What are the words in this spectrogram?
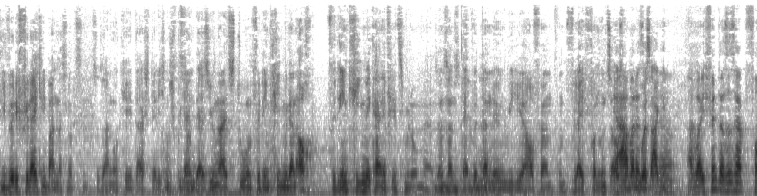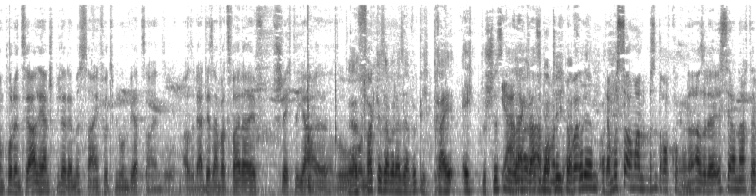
Die würde ich vielleicht lieber anders nutzen. Zu sagen, okay, da stelle ich einen Spieler hin, der ist jünger als du und für den kriegen wir dann auch, für den kriegen wir keine 40 Millionen mehr, sondern der wird dann irgendwie hier aufhören und vielleicht von uns aus Ja, in die USA gehen. ja, aber ich finde, das ist halt vom Potenzial her ein Spieler, der müsste eigentlich 40 Millionen wert sein. So. Also der hat jetzt einfach zwei, drei schlechte Jahre. So. Ja, Und- Fakt ist aber, dass er wirklich drei echt beschissene Ja, na Jahre- klar. also braucht man natürlich nicht, bei Fulham. Da musst du auch mal ein bisschen drauf gucken. Ne? Also der ist ja nach der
